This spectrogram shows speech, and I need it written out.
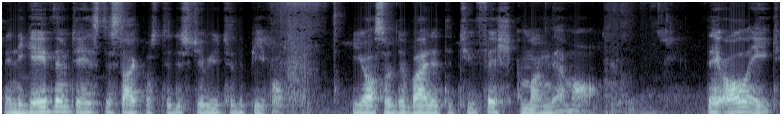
Then he gave them to his disciples to distribute to the people. He also divided the two fish among them all. They all ate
